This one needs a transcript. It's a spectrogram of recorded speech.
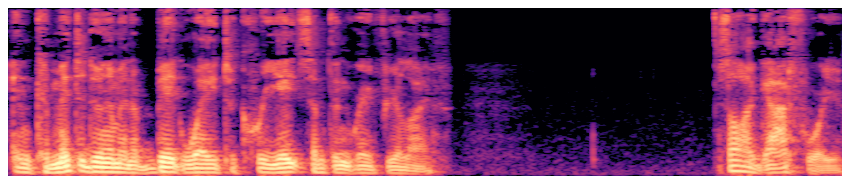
and commit to doing them in a big way to create something great for your life. That's all i got for you.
